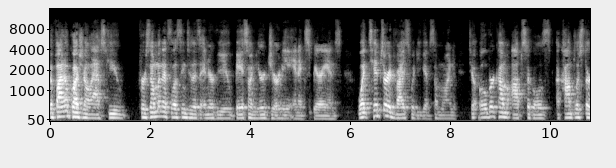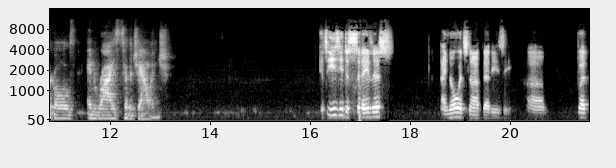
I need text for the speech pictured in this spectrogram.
The final question I'll ask you for someone that's listening to this interview based on your journey and experience, what tips or advice would you give someone to overcome obstacles, accomplish their goals, and rise to the challenge? It's easy to say this. I know it's not that easy. Um, but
